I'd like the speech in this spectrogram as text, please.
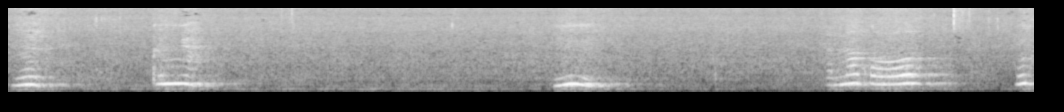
Hmm, kenyang. Hmm. Sama kok. Hmm.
